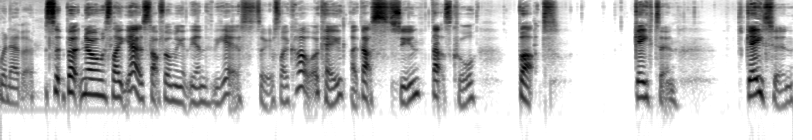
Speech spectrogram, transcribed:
Whatever. So, but no one was like, yeah, start filming at the end of the year. So it was like, oh, okay, like that's soon. That's cool. But Gaten, Gaten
